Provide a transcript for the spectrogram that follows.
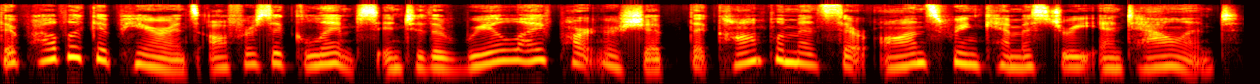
Their public appearance offers a glimpse into the real life partnership that complements their on screen chemistry and talent.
